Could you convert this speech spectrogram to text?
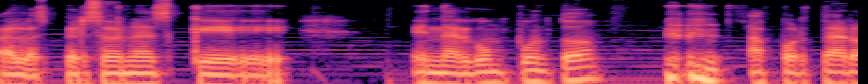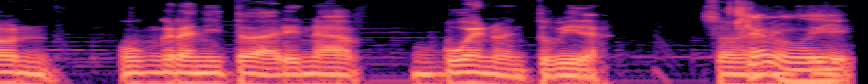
a las personas que en algún punto aportaron un granito de arena bueno en tu vida. Claro, güey.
